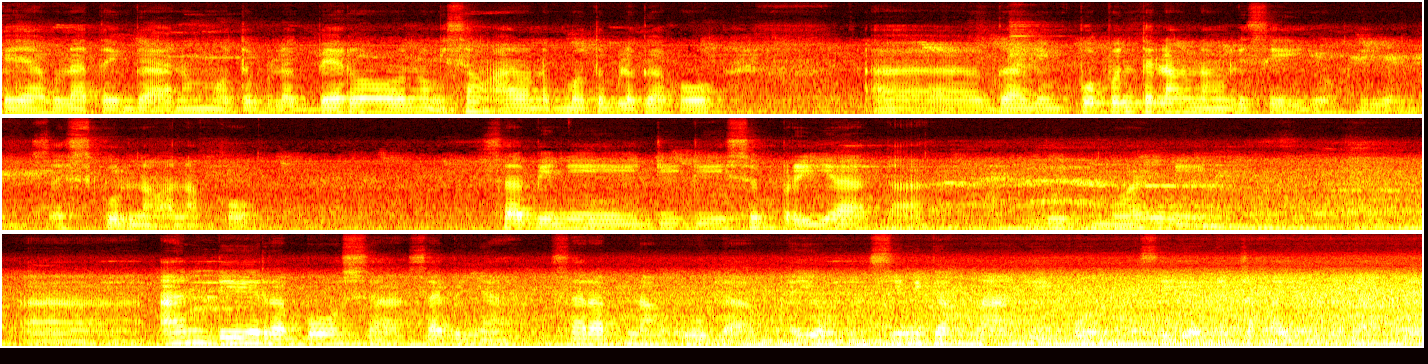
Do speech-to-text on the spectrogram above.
kaya wala tayong gaanong motovlog. Pero nung isang araw nag-motovlog ako ah, galing pupunta lang ng Liceo yun, sa school ng anak ko. Sabi ni Didi Supriyata good morning Ah, Andy Rabosa, sabi niya, sarap ng ulam. Ayun, sinigang na hipon kasi yun, at saka yung tilapia.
